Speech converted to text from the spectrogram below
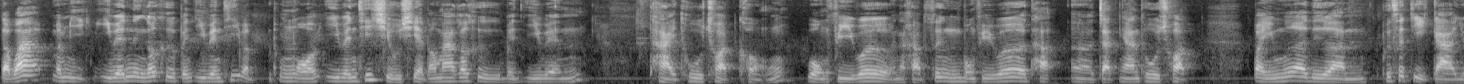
แต่ว่ามันมีอีเวนต์หนึ่งก็คือเป็นอีเวนต์ที่แบบผมมองว่าอีเวนต์ที่ฉิวเฉียดมากๆ ก็คือเป็นอีเวนต์ ถ่าย two-shot ของวงฟีเวอร์นะครับ ซึ่งวงฟีเวอร์จัดงาน two-shot ไปเมื่อเดือนพฤศจิกาย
